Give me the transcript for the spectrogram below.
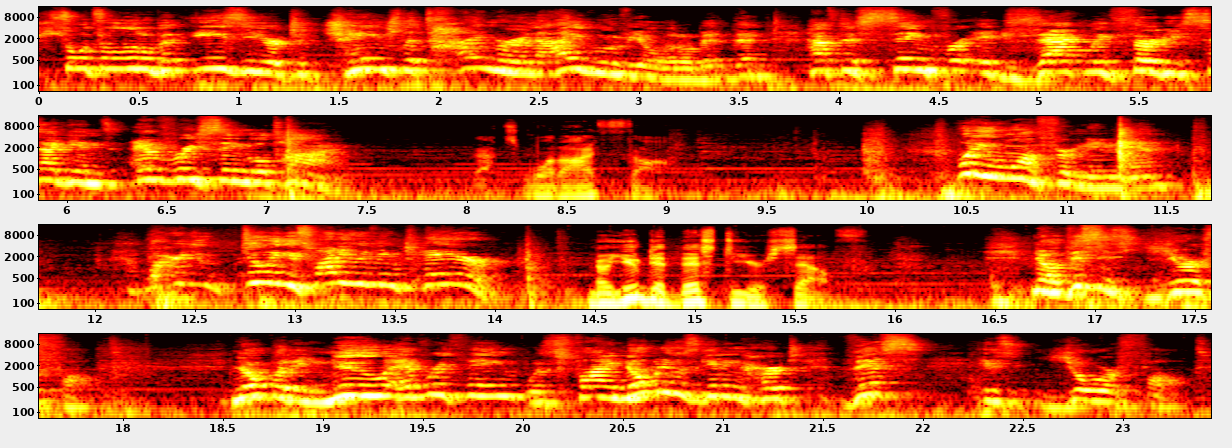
So it's a little bit easier to change the timer in iMovie a little bit than have to sing for exactly 30 seconds every single time. That's what I thought. What do you want from me, man? Why are you doing this? Why do you even care? No, you did this to yourself. No, this is your fault. Nobody knew. Everything was fine. Nobody was getting hurt. This is your fault.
